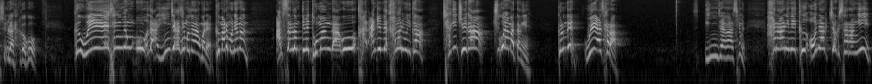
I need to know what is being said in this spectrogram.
수요일 날 할 거고 그 왜 생명보다 인자가 생명보다 나고 말해 그 말은 뭐냐면 압살롬 때문에 도망가고 안전데 가만히 보니까 자기 죄가 죽어야 마땅해 그런데 왜 살아 인자가 생명 하나님의 그 언약적 사랑이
